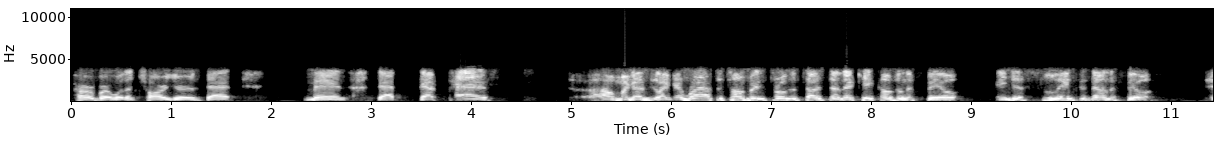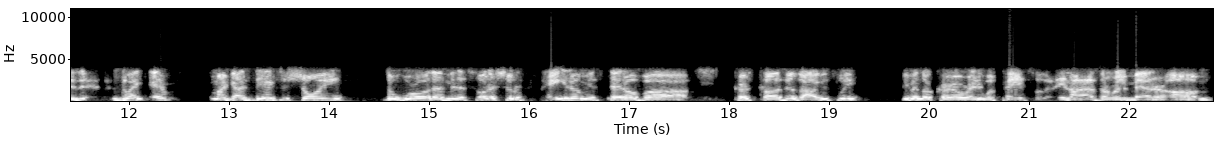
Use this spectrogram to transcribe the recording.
Herbert with the Chargers. That man, that that pass. Oh my God! Like right after Tom Brady throws a touchdown, that kid comes on the field and just slings it down the field. It's like, every, my God, Diggs is showing the world that Minnesota should have paid him instead of uh, Kirk Cousins, obviously even though Curry already was paid, so you know that doesn't really matter. Um,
